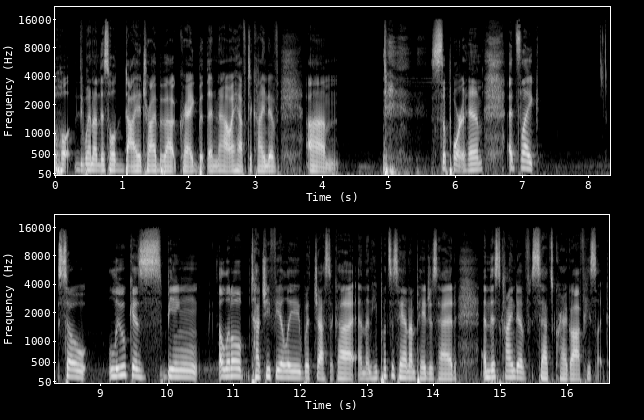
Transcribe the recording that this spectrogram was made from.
whole, went on this whole diatribe about Craig, but then now I have to kind of um, support him. It's like, so Luke is being a little touchy feely with Jessica, and then he puts his hand on Paige's head, and this kind of sets Craig off. He's like,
